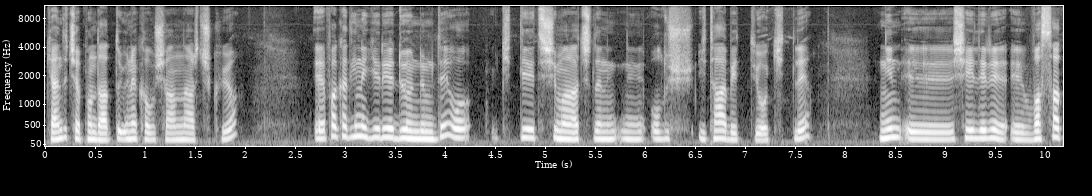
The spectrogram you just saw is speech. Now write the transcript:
Kendi çapında hatta üne kavuşanlar çıkıyor. E, fakat yine geriye döndüğümde o kitle iletişim araçlarının oluş hitap ettiği o kitlenin e, şeyleri e, vasat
